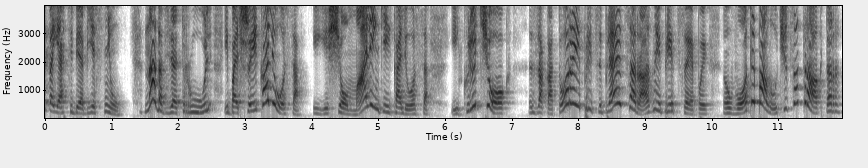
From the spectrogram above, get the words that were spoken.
Это я тебе объясню. Надо взять руль и большие колеса, и еще маленькие колеса, и крючок, за который прицепляются разные прицепы. Вот и получится трактор.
